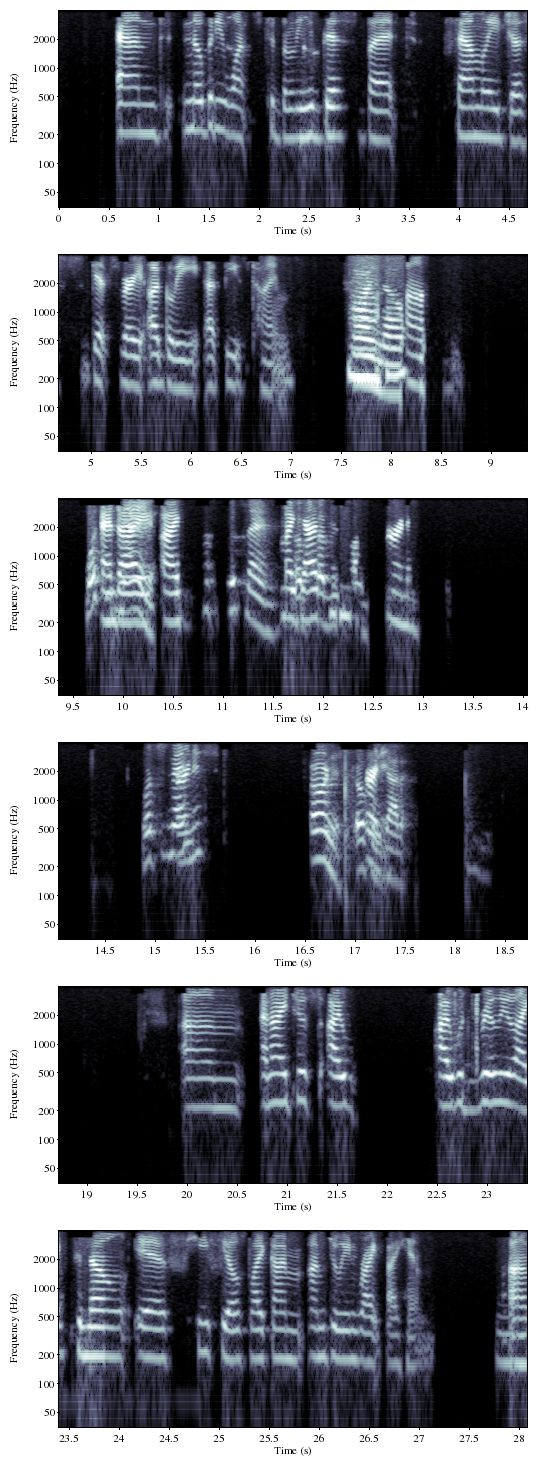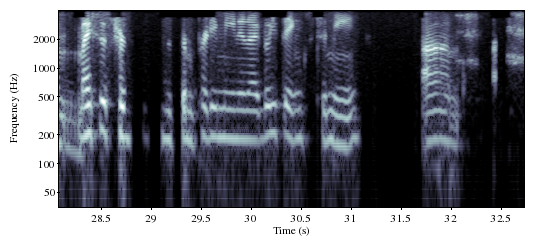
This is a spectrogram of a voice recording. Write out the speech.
and nobody wants to believe this, but family just gets very ugly at these times. I know. Um, What's his and name? I, I, What's his name? my dad's name is Ernest. What's his name? Ernest. Ernest. Okay, Ernest. got it. Um, and I just, I, I would really like to know if he feels like I'm, I'm doing right by him. Mm. Um, my sister did some pretty mean and ugly things to me. Um,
